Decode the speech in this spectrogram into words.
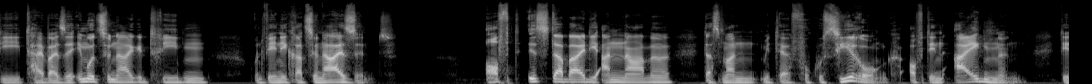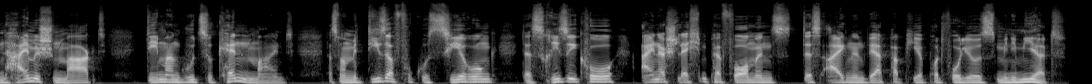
die teilweise emotional getrieben und wenig rational sind. Oft ist dabei die Annahme, dass man mit der Fokussierung auf den eigenen, den heimischen Markt, den man gut zu kennen meint, dass man mit dieser Fokussierung das Risiko einer schlechten Performance des eigenen Wertpapierportfolios minimiert.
